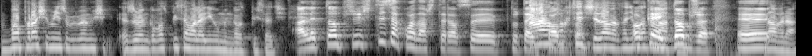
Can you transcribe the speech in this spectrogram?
Bo prosił mnie, żebym, się- żebym go podpisał, ale nie umiem go podpisać. Ale to przecież ty zakładasz teraz y, tutaj A, no konto. faktycznie, dobra, to nie ma Okej, tematu. dobrze. E, Dobra,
